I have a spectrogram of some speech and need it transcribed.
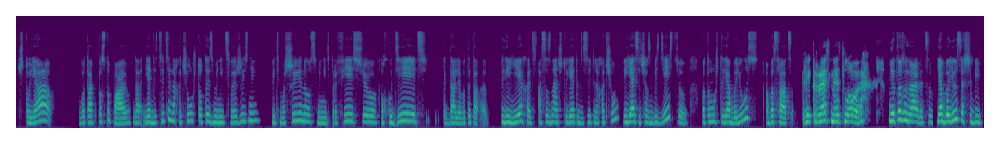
что я вот так поступаю, да, я действительно хочу что-то изменить в своей жизни, купить машину, сменить профессию, похудеть и так далее. Вот это переехать, осознать, что я это действительно хочу, и я сейчас бездействую, потому что я боюсь обосраться. Прекрасное слово. Мне тоже нравится. Я боюсь ошибиться.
